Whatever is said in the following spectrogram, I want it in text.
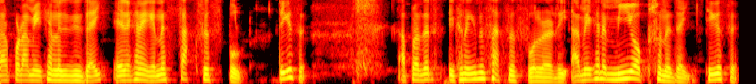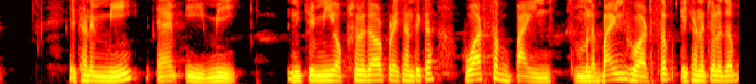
তারপর আমি এখানে যদি যাই, এই দেখেন এখানে সাকসেসফুল ঠিক আছে? আপনাদের এখানে কিন্তু সাকসেসফুল অলরেডি আমি এখানে মি অপশনে যাই, ঠিক আছে? এখানে মি, এম, ই, মি। নিচে মি অপশনে যাওয়ার পর এখান থেকে হোয়াটসঅ্যাপ বাইন্ড মানে বাইন্ড হোয়াটসঅ্যাপ, এখানে চলে যাব।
